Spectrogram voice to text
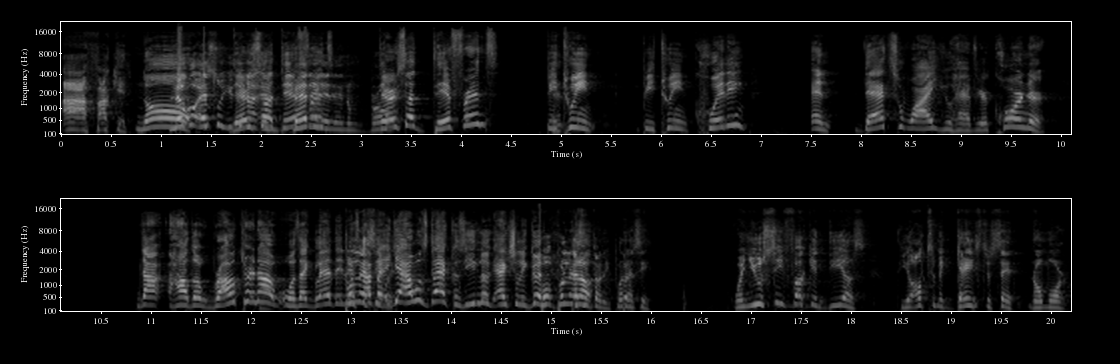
ah, fuck it. no, Luego eso you there's a difference. it bro. There's a difference between between quitting and that's why you have your corner. Now, how the round turned out was I glad they didn't stop it. Yeah, I was glad because he looked actually good. Pon- Ponle Pero- así, Tony. Ponle así. When you see fucking Diaz, the ultimate gangster said, no more.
